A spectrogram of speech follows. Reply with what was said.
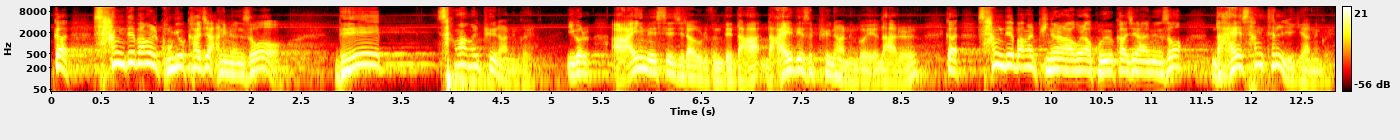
그러니까 상대방을 공격하지 않으면서 내 상황을 표현하는 거예요. 이걸 I 메시지라고 그러던데 나, 나에 대해서 표현하는 거예요. 나를. 그러니까 상대방을 비난하거나 고역하지 않으면서 나의 상태를 얘기하는 거예요.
